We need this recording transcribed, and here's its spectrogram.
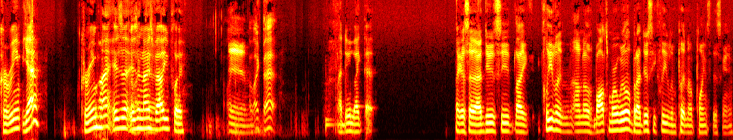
Kareem, yeah, Kareem Hunt is a is a nice that. value play. And I like that. I do like that. Like I said, I do see like Cleveland. I don't know if Baltimore will, but I do see Cleveland putting up points this game.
